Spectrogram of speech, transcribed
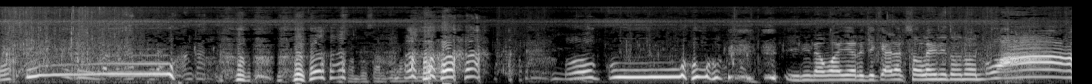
Oke. Aku. Ini namanya rezeki anak soleh nih teman-teman. Wah.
